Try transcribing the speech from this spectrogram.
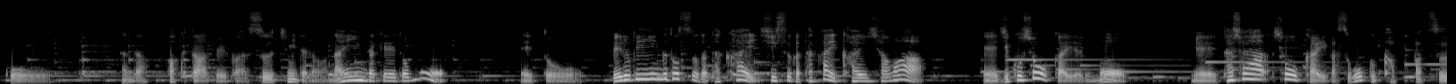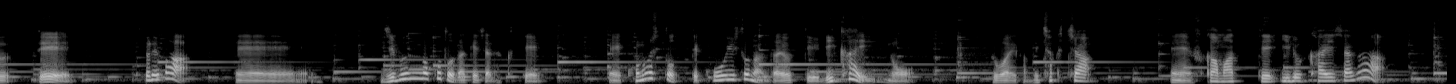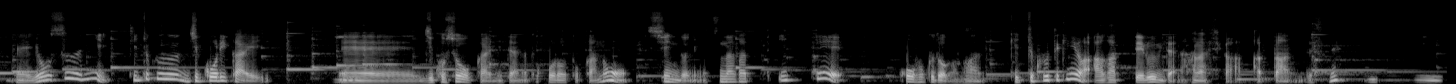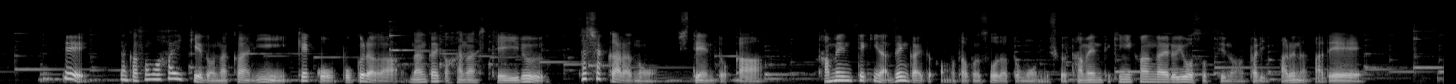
こう、なんだ、ファクターというか、数値みたいなのはないんだけれども、えっと、ウェルビーイング度数が高い、指数が高い会社は、えー自己紹介よりも、えー他者紹介がすごく活発で、それは、えー自分のことだけじゃなくて、えーこの人ってこういう人なんだよっていう理解の度合いがめちゃくちゃ、えー深まっている会社が、えー要するに結局自己理解、えー自己紹介みたいなところとかの深度にもつながっていって、幸福度がまあ結局的には上がってるみたいな話があったんですね。うんで、なんかその背景の中に結構僕らが何回か話している他者からの視点とか多面的な、前回とかも多分そうだと思うんですけど、多面的に考える要素っていうのはやっぱりある中で、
